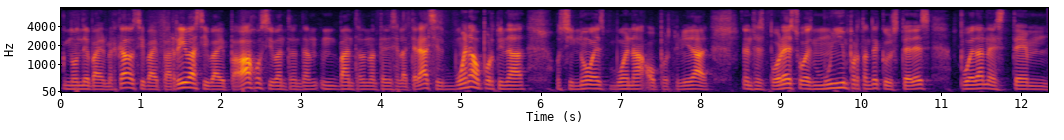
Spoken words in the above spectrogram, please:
dónde va el mercado, si va para arriba, si va para abajo, si va a entrar, va a entrar en una tendencia lateral, si es buena oportunidad o si no es buena oportunidad. Entonces, por eso es muy importante que ustedes puedan este,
